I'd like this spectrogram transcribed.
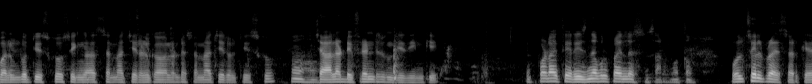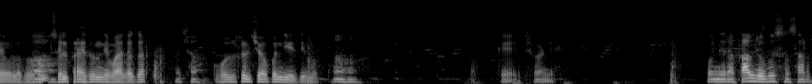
బల్క్లో తీసుకో సింగా సన్నా చీరలు కావాలంటే సన్నా చీరలు తీసుకో. చాలా డిఫరెంట్ ఉంది దీనికి. ఇప్పుడైతే రీజనబుల్ ప్రైస్లో ఇస్తుంది సార్ మొత్తం. హోల్సేల్ ప్రైస్ సార్ కేవలం హోల్సేల్ ప్రైస్ ఉంది మా దగ్గర. హోల్సేల్ షాప్ ఉంది ఇది మొత్తం. ఓకే చూడండి. కొన్ని రకాలు చూపిస్తుంది సార్.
